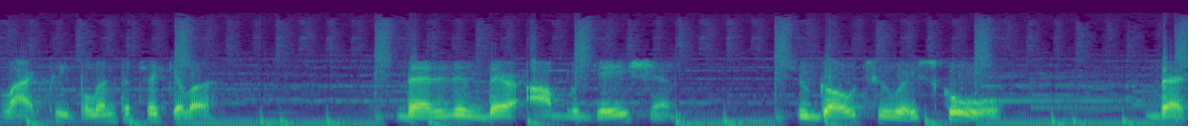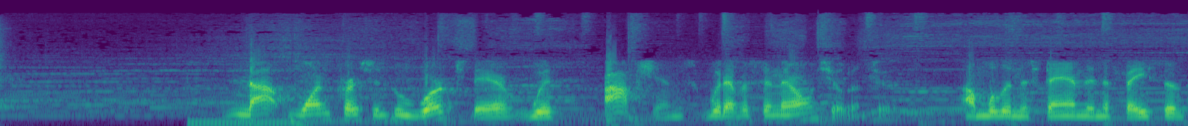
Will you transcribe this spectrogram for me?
black people in particular that it is their obligation to go to a school that not one person who works there with options would ever send their own children to. I'm willing to stand in the face of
